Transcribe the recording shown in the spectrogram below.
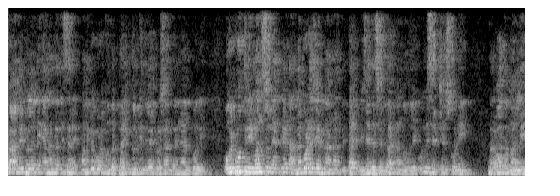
ఫ్యామిలీ పిల్లల్ని కానీ అందరినీ సరే మనకి కూడా కొంత టైం దొరికిందిలే ప్రశాంతంగా అనుకొని. ఒక టూ త్రీ మంత్స్ ఎందుకంటే అన్న కూడా చెప్పినాను విజయదశమి దాకా నన్ను వదిలే. కొన్ని సెట్ చేసుకొని తర్వాత మళ్ళీ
